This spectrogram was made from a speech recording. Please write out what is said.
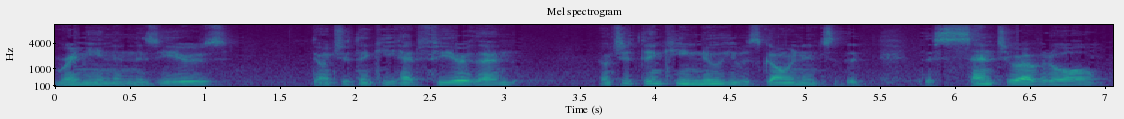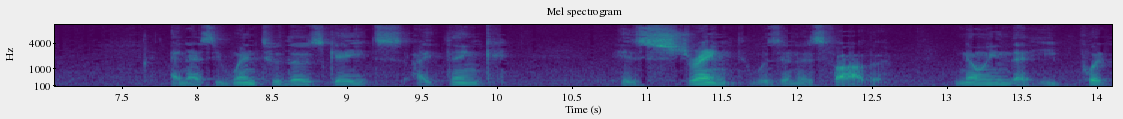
ringing in his ears. Don't you think he had fear then? Don't you think he knew he was going into the, the center of it all? And as he went through those gates, I think his strength was in his father, knowing that he put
